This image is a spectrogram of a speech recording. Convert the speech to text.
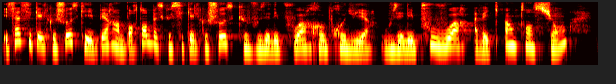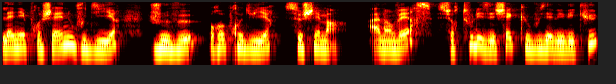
Et ça, c'est quelque chose qui est hyper important parce que c'est quelque chose que vous allez pouvoir reproduire. Vous allez pouvoir, avec intention, l'année prochaine, vous dire, je veux reproduire ce schéma. À l'inverse, sur tous les échecs que vous avez vécus,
